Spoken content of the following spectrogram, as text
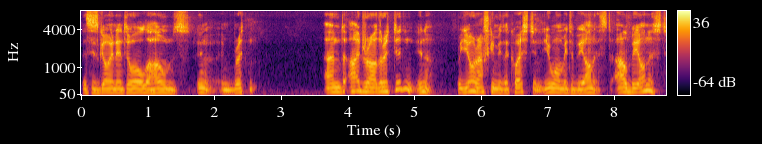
This is going into all the homes, you know, in Britain. And I'd rather it didn't, you know. But you're asking me the question. You want me to be honest. I'll be honest.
